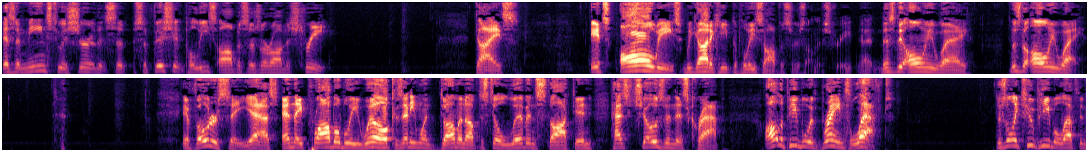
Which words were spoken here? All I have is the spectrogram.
is a means to assure that su- sufficient police officers are on the street. Guys, it's always, we gotta keep the police officers on the street. Uh, this is the only way. This is the only way. If voters say yes, and they probably will, because anyone dumb enough to still live in Stockton has chosen this crap. All the people with brains left. There's only two people left in,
